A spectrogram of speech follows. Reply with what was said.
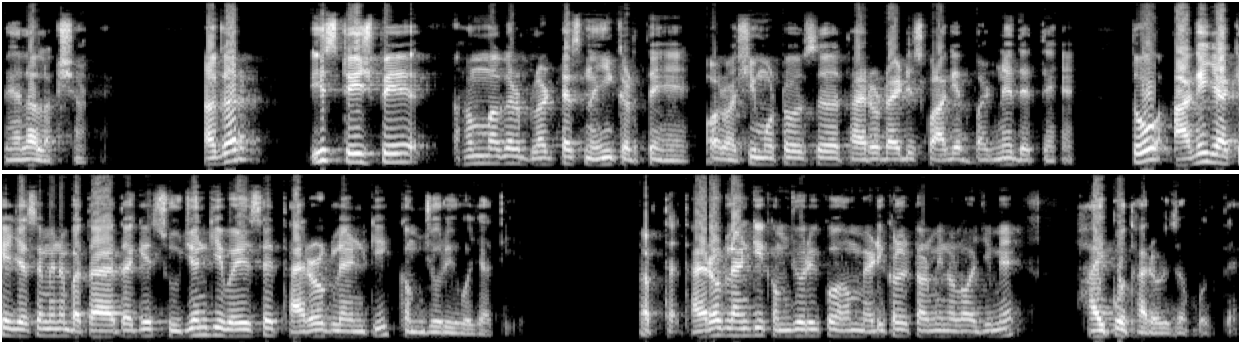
पहला लक्षण है। अगर इस स्टेज पे हम अगर ब्लड टेस्ट नहीं करते हैं और हशीमोटोस थायरोडाइटिस को आगे बढ़ने देते हैं तो आगे जाके जैसे मैंने बताया था कि सूजन की वजह से थायराइड ग्लैंड की कमज़ोरी हो जाती है। अब थायराइड ग्लैंड की कमज़ोरी को हम मेडिकल टर्मिनोलॉजी में हाइपोथायरॉयडिज्म बोलते हैं।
